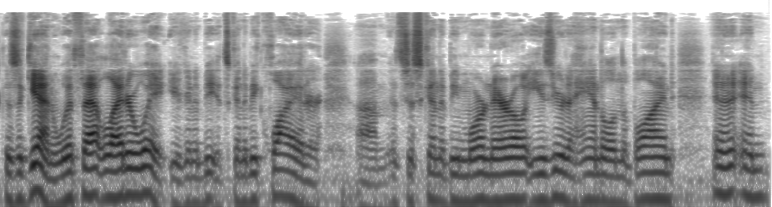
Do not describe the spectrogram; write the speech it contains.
because again, with that lighter weight, you're to be it's to be quieter. Um, it's just to be more narrow, easier to handle in the blind, and, and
